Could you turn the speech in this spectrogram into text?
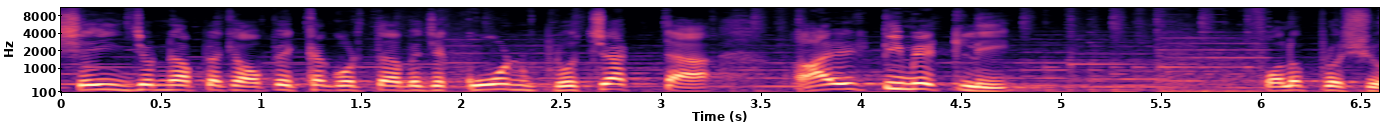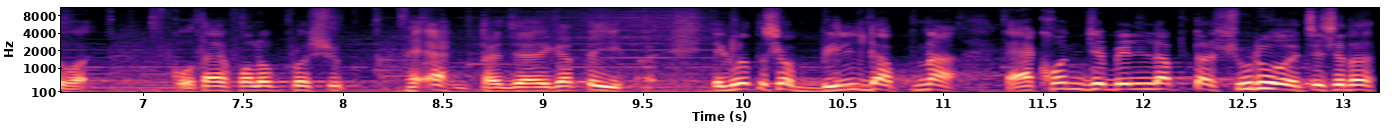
সেই জন্য আপনাকে অপেক্ষা করতে হবে যে কোন প্রচারটা আলটিমেটলি ফলপ্রসূ হয়। কোথায় ফলপ্রসূ? একটা জায়গাতেই হয়। এগুলো তো সব বিল্ড আপ না। এখন যে বিল্ড আপটা শুরু হয়েছে সেটা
